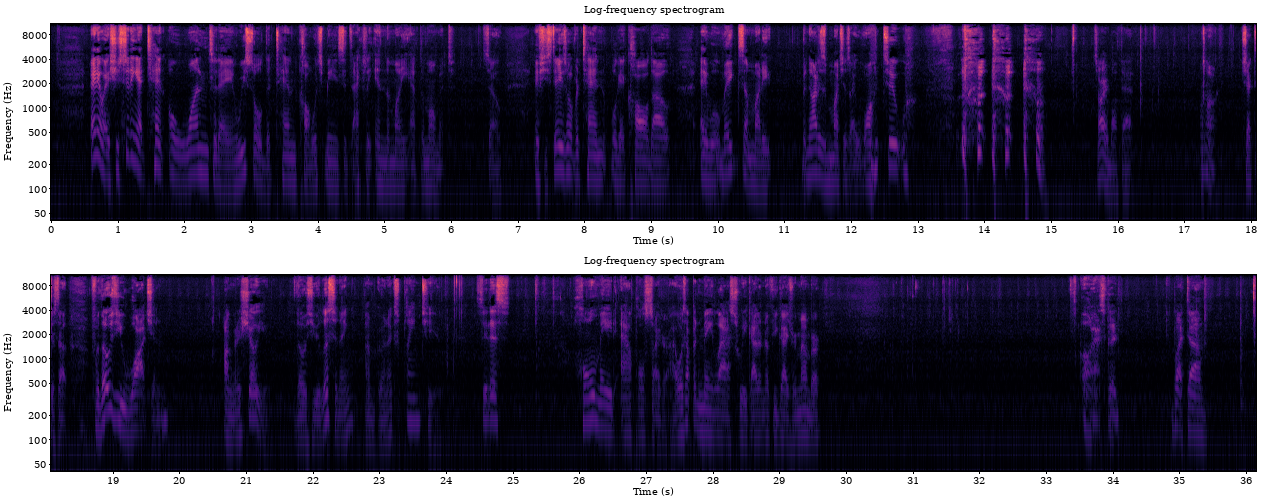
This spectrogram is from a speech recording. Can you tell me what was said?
Anyway, she's sitting at 10.01 today, and we sold the 10 call, which means it's actually in the money at the moment. So if she stays over 10, we'll get called out and we'll make some money, but not as much as I want to. Sorry about that. Oh, check this out. For those of you watching, I'm going to show you. Those of you listening, I'm going to explain to you. See this? Homemade apple cider. I was up in Maine last week. I don't know if you guys remember. Oh, that's good. But um,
